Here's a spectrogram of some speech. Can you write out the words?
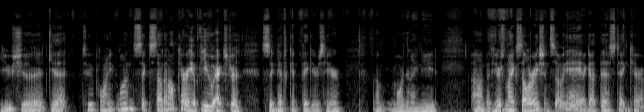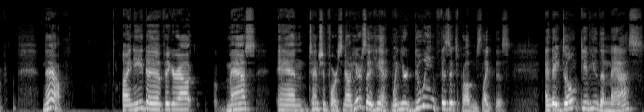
you should get 2.167. I'll carry a few extra significant figures here, um, more than I need. Uh, but here's my acceleration. So yay, I got this taken care of. Now, I need to figure out mass and tension force. Now, here's a hint. When you're doing physics problems like this, and they don't give you the mass,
